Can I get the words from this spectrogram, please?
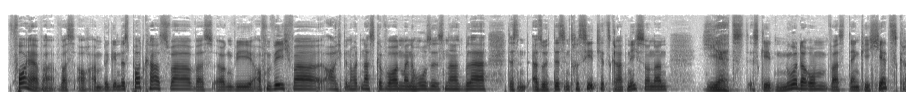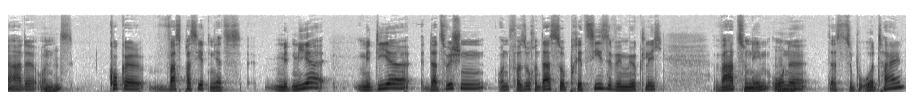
vorher war, was auch am Beginn des Podcasts war, was irgendwie auf dem Weg war, oh, ich bin heute nass geworden, meine Hose ist nass, bla, das, also das interessiert jetzt gerade nicht, sondern jetzt. Es geht nur darum, was denke ich jetzt gerade und mhm. gucke, was passiert denn jetzt mit mir mit dir dazwischen und versuche das so präzise wie möglich wahrzunehmen, ohne mhm. das zu beurteilen.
